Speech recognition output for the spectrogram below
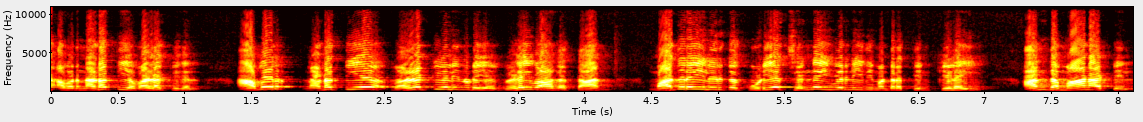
அவர் நடத்திய வழக்குகள். அவர் நடத்திய வழக்குகளினுடைய விளைவாகத்தான் மதுரையில் இருக்கக்கூடிய சென்னை உயர்நீதிமன்றத்தின் கிளை அந்த மாநாட்டில்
